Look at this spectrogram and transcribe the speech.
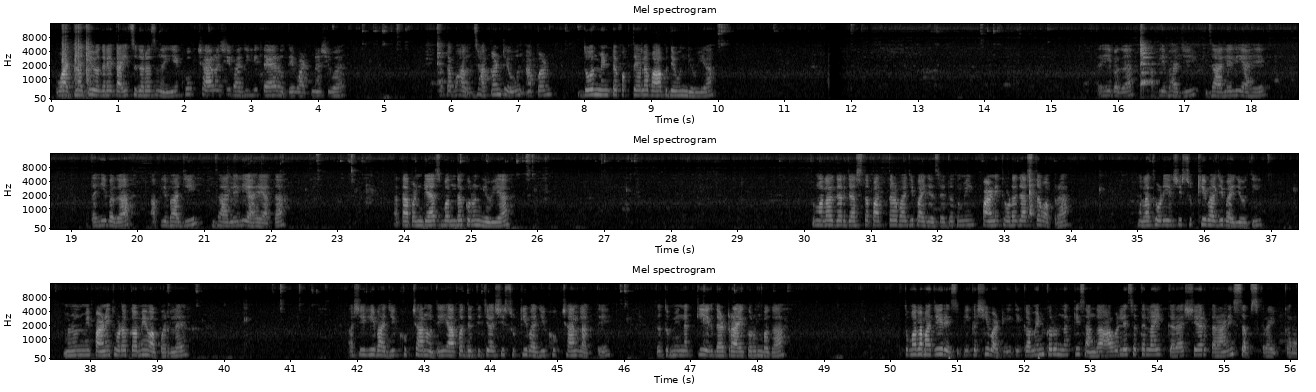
वाटणाची वगैरे काहीच गरज नाही आहे खूप छान अशी भाजी ही तयार होते वाटणाशिवाय. आता भा झाकण ठेवून आपण दोन मिनटं फक्त याला वाफ देऊन घेऊया. तर ही बघा आपली भाजी झालेली आहे. आता ही बघा आपली भाजी झालेली आहे आता. आता आपण गॅस बंद करून घेऊया. तुम्हाला जर जास्त पातळ भाजी पाहिजे असेल तर तुम्ही पाणी थोडं जास्त वापरा. मला थोडी अशी सुक्की भाजी पाहिजे होती. म्हणून मी पाणी थोडं कमी वापरलं आहे अशी ही भाजी खूप छान होते. या पद्धतीची अशी सुकी भाजी खूप छान लागते. तर तुम्ही नक्की एकदा ट्राय करून बघा. तुम्हाला माझी रेसिपी कशी वाटली ती कमेंट करून नक्की सांगा. आवडलेचं तर लाईक करा शेअर करा आणि सबस्क्राईब करा.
